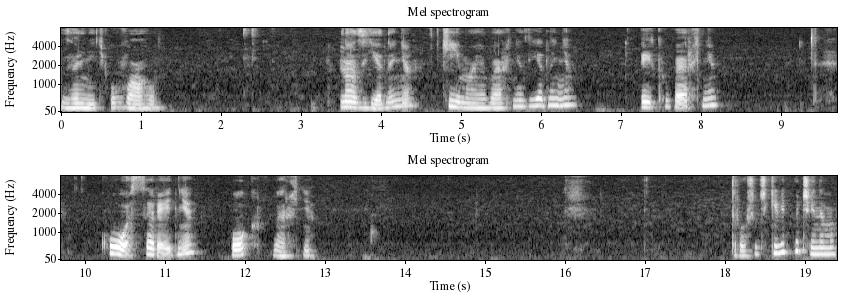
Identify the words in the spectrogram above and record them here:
Зверніть увагу на з'єднання. Кі має верхнє з'єднання, ік верхнє, ко середнє, ок верхнє. Трошечки відпочинемо.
